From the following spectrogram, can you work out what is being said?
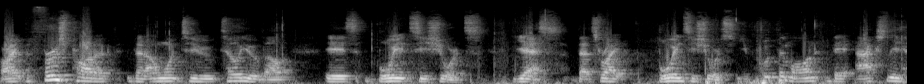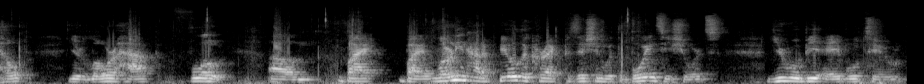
All right, the first product that I want to tell you about is buoyancy shorts. Yes, that's right, buoyancy shorts. You put them on, they actually help your lower half float. Um, by, by learning how to feel the correct position with the buoyancy shorts, you will be able to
